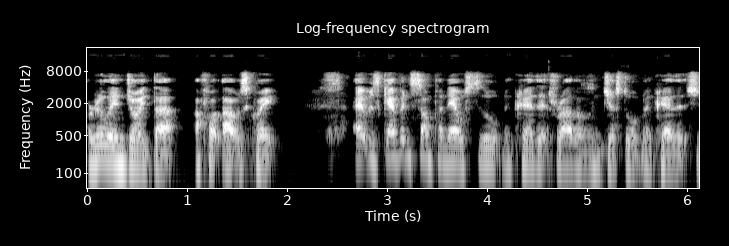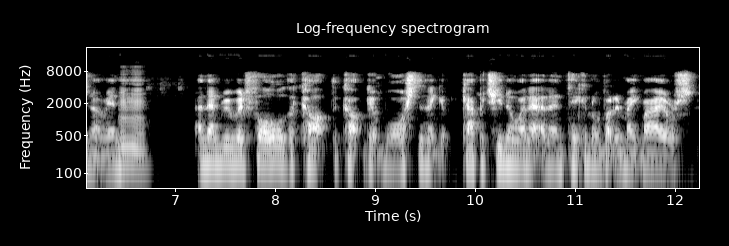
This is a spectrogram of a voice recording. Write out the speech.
I really enjoyed that. I thought that was quite. It was giving something else to the opening credits rather than just opening credits. You know what I mean? Mhm. and then we would follow the cup. The cup get washed and it get cappuccino in it, and then taken over to Mike Myers.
